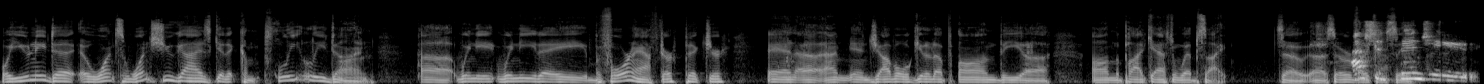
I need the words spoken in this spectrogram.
Well, you need to uh, once once you guys get it completely done. Uh, we need we need a before and after picture, and uh, and Java will get it up on the uh, on the podcast and website. So uh, so everybody I should can see. send you.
